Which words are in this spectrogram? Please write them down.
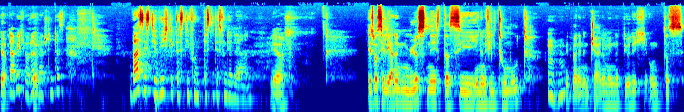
ja. glaube ich, oder? Ja. ja, stimmt das? Was ist dir wichtig, dass die, von, dass die das von dir lernen? Ja. Das, was sie lernen müssen, ist, dass sie ihnen viel zumut, mhm. mit meinen Entscheidungen natürlich, und dass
